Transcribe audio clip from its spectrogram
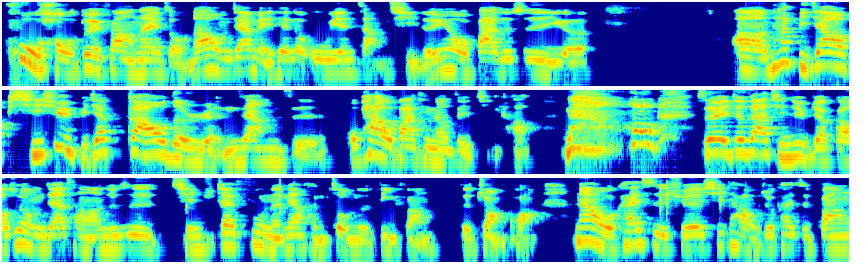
互吼对方的那一种。然后我们家每天都乌烟瘴气的，因为我爸就是一个，嗯，他比较脾气比较高的人，这样子。我怕我爸听到这集哈。然后，所以就是他情绪比较高，所以我们家常常就是情绪在负能量很重的地方的状况。那我开始学了西塔，我就开始帮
